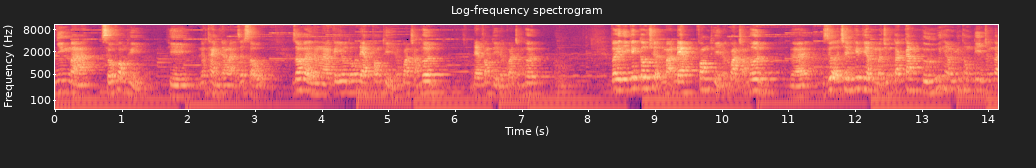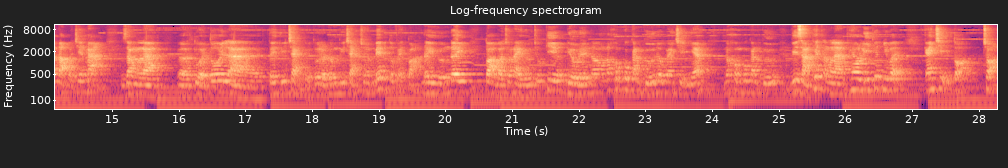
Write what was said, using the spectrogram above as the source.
nhưng mà xấu phong thủy thì nó thành ra lại rất xấu. Do vậy rằng là cái yếu tố đẹp phong thủy nó quan trọng hơn, đẹp phong thủy nó quan trọng hơn. Vậy thì cái câu chuyện mà đẹp phong thủy nó quan trọng hơn Đấy, dựa trên cái việc mà chúng ta căn cứ theo những thông tin chúng ta đọc ở trên mạng rằng là uh, tuổi tôi là tây tứ trạch tuổi tôi là đông tứ trạch cho nên bếp tôi phải tọa đây hướng đây tọa vào chỗ này hướng chỗ kia. Điều đấy nó nó không có căn cứ đâu các anh chị nhé. Nó không có căn cứ. Vì giả thiết rằng là theo lý thuyết như vậy các anh chị tọa chọn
